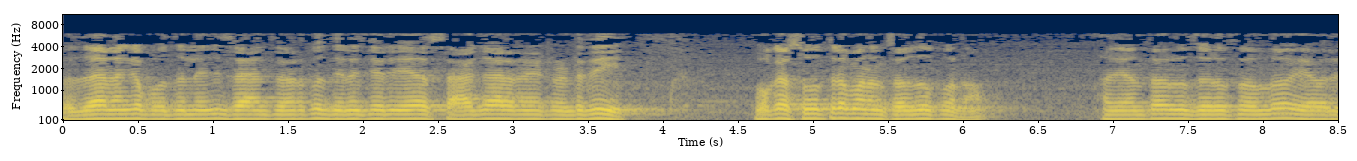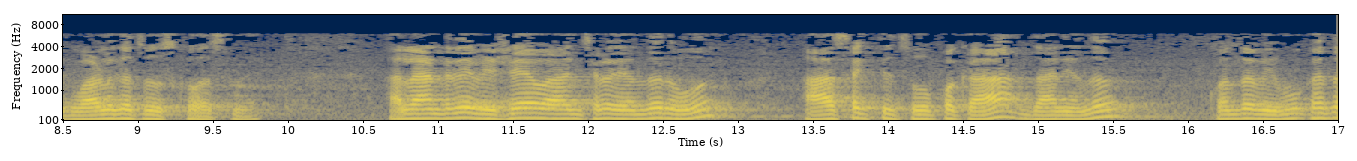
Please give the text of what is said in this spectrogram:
ప్రధానంగా పొద్దున్న నుంచి సాయంత్రం వరకు దినచర్య సాగాలనేటువంటిది ఒక సూత్రం మనం చదువుకున్నాం. అది ఎంతవరకు జరుగుతుందో ఎవరికి వాళ్ళుగా చూసుకోవాల్సింది. అలాంటిదే విషయ వాంఛలు ఎందు నువ్వు ఆసక్తి చూపక దాని ఎందు కొంత విముఖత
